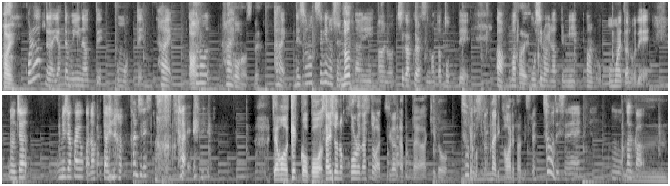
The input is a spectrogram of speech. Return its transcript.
はい。これだったらやってもいいなって思って、はい。あそ、の、はい。そうなんですね。はい。で、その次のセミなナーにあの違うクラスまた取って、あ、またはい面白いなってみ、あの思えたので、うんじゃあメジャー変えようかなみたいな感じです。はい。じゃあもう結構こう最初の志とは違かったけど、ね結構すん。なり変われたんですね。そうですね。もうなんうかん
